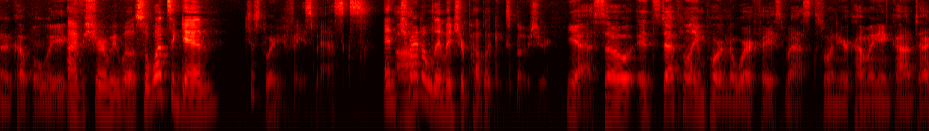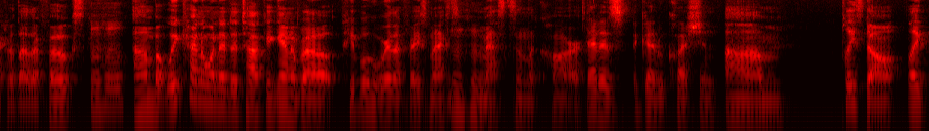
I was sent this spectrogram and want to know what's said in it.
in a couple weeks. I'm sure we will. So once again, just wear your face masks and try Um, to limit your public exposure. Yeah, so it's definitely important to wear face masks when you're coming in contact with other folks. Mm-hmm. Um, but we kind of wanted to talk again about people who wear their face masks Mhm. masks in the car. That is a good question. Um, please don't. Like,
